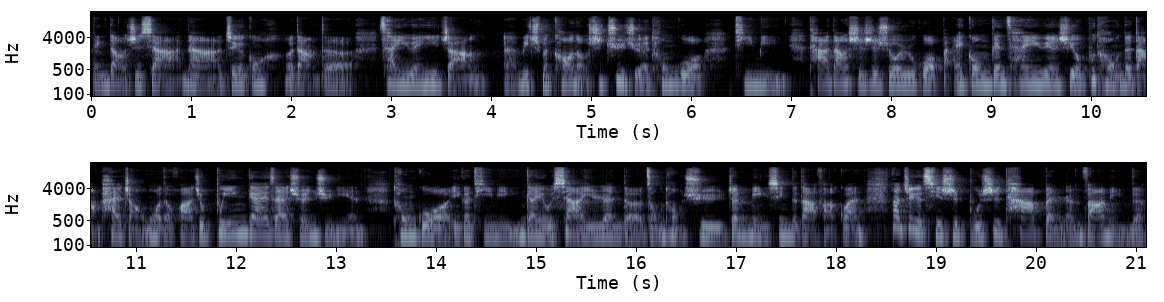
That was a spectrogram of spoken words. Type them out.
领导之下，那这个共和党的参议院议长呃 Mitch McConnell 是拒绝通过提名。他当时是说，如果白宫跟参参议院是由不同的党派掌握的话，就不应该在选举年通过一个提名，应该由下一任的总统去任命新的大法官。那这个其实不是他本人发明的，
